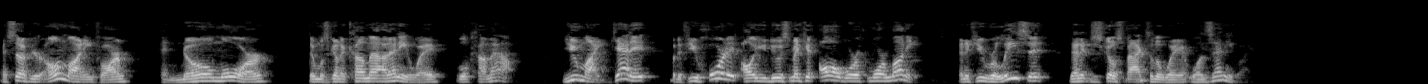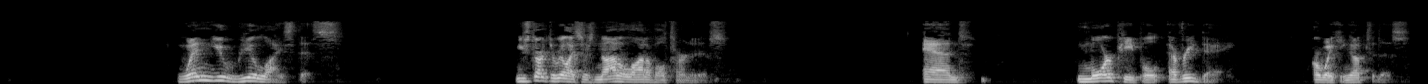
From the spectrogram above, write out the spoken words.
and set up your own mining farm and no more than was going to come out anyway will come out. You might get it, but if you hoard it, all you do is make it all worth more money. And if you release it, then it just goes back to the way it was anyway. When you realize this, you start to realize there's not a lot of alternatives. And more people every day are waking up to this.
